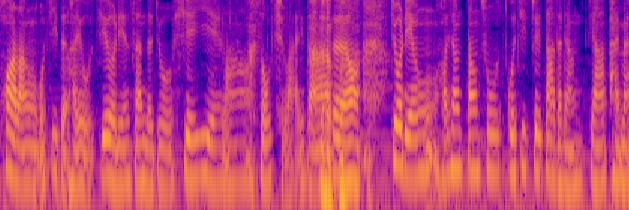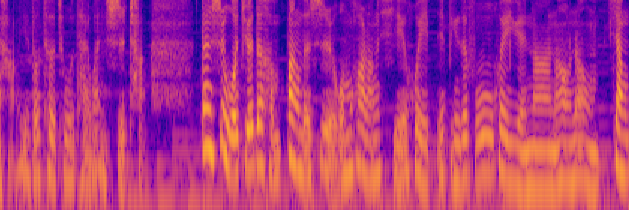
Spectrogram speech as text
画廊我记得还有接二连三的就歇业啦，收起来的，啊，对啊，就连好像当初国际最大的两家拍卖行也都撤出台湾市场。但是我觉得很棒的是，我们画廊协会也秉着服务会员呐、然后那种像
